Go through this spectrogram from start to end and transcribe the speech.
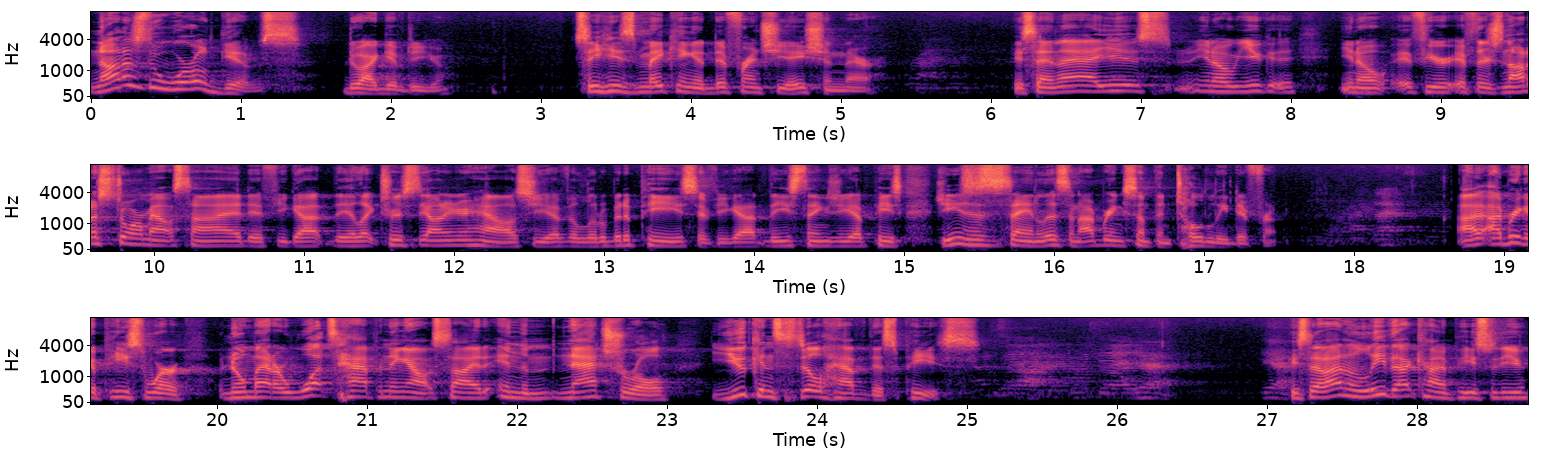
not as the world gives, do I give to you. See, he's making a differentiation there. He's saying, ah, you, you know, you, you know, if you're if there's not a storm outside, if you got the electricity on in your house, you have a little bit of peace. If you got these things, you have peace. Jesus is saying, listen, I bring something totally different. I, I bring a peace where no matter what's happening outside in the natural, you can still have this peace. He said, I don't leave that kind of peace with you.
